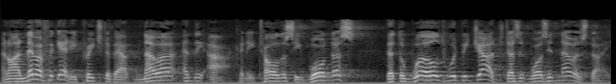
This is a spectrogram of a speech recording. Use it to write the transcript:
And I'll never forget, he preached about Noah and the ark, and he told us, he warned us that the world would be judged as it was in Noah's day.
